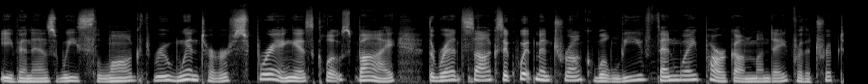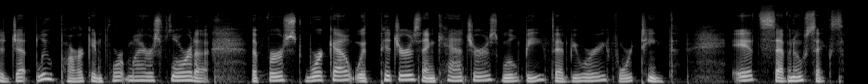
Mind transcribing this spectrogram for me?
Even as we slog through winter, spring is close by. The Red Sox equipment truck will leave Fenway Park on Monday for the trip to JetBlue Park in Fort Myers, Florida. The first workout with pitchers and catchers will be February 14th. It's 706.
